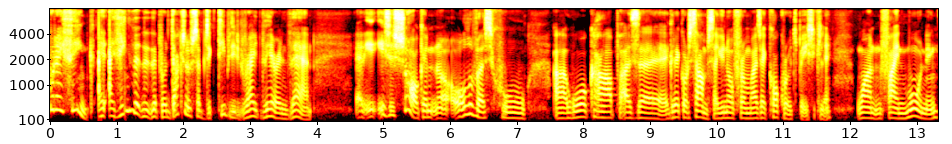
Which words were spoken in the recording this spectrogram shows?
would I think? I, I think that the production of subjectivity right there and then it's a shock. And uh, all of us who uh, woke up as a Gregor Samsa, you know, from as a cockroach basically, one fine morning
